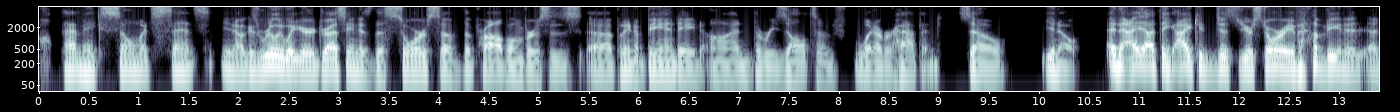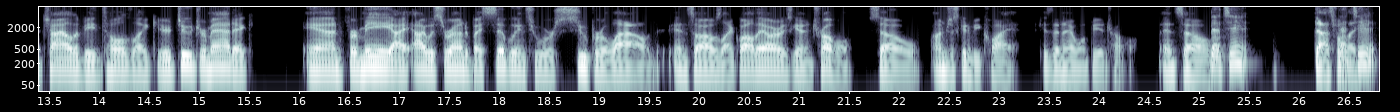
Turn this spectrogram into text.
Oh, that makes so much sense, you know, because really what you're addressing is the source of the problem versus uh, putting a band aid on the result of whatever happened. So, you know, and I, I think I could just your story about being a, a child and being told like you're too dramatic. And for me, I, I was surrounded by siblings who were super loud. And so I was like, well, they always get in trouble. So I'm just going to be quiet because then I won't be in trouble. And so that's it. That's what that's it.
